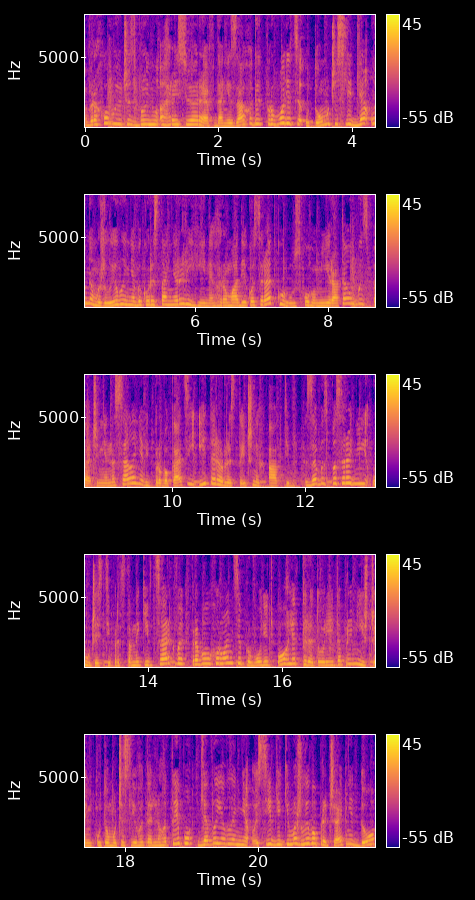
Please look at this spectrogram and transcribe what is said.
враховуючи збройну агресію РФ, дані заходи проводяться у тому числі для унеможливлення використання релігійних громад як осередку руського міра та убезпечення населення від провокацій і терористичних актів. За безпосередньої участі представників церкви правоохоронці проводять огляд території та приміщень, у тому числі готельного типу, для виявлення осіб, які можливо причетні до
